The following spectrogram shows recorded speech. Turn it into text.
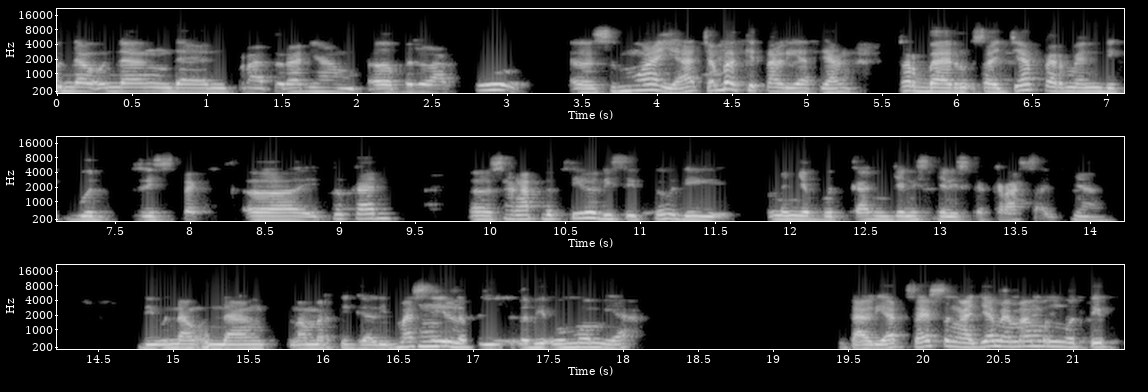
undang-undang uh, dan peraturan yang uh, berlaku uh, semua ya. Coba kita lihat yang terbaru saja Permendikbud Ristek uh, itu kan uh, sangat detail di situ di menyebutkan jenis-jenis kekerasannya. Di Undang-Undang Nomor 35 sih hmm. lebih lebih umum ya. Kita lihat saya sengaja memang mengutip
